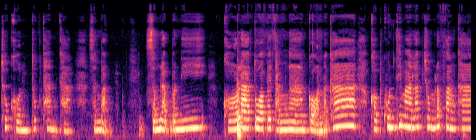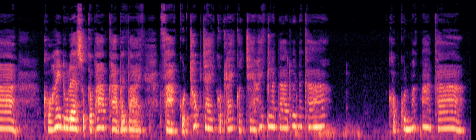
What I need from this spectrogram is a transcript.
ทุกคนทุกท่านค่ะสำหรับสำหรับวันนี้ ขอลาตัวไปทำงานก่อนนะคะ ขอบคุณที่มารับชมรับฟังค่ะ ขอให้ดูแลสุขภาพค่ะ บ๊ายบาย ฝากกดชอบใจ กดไลค์ กดแชร์ให้พิรดาด้วยนะคะ ขอบคุณมาก ๆ ค่ะ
